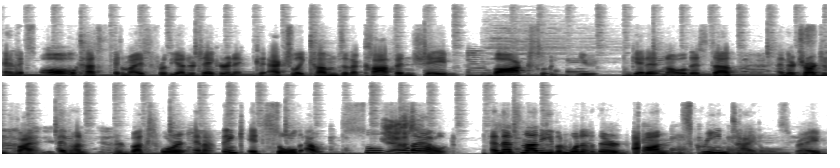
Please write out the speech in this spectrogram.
and it's all customized for the Undertaker and it actually comes in a coffin shaped box when you get it and all of this stuff. And they're charging 500 bucks for it and I think it's sold out. Sold Yeah. out. And that's not even one of their on-screen titles, right?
